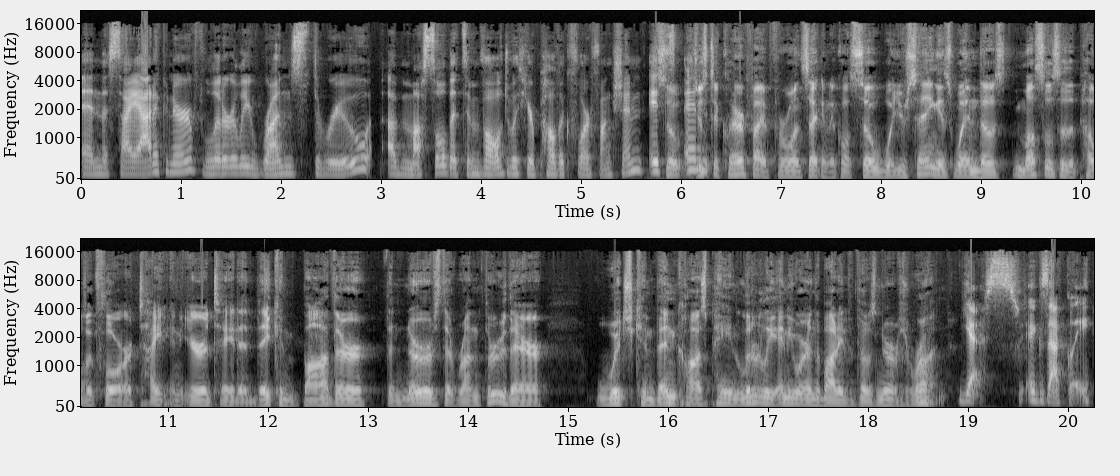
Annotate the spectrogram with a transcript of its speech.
and the sciatic nerve literally runs through a muscle that's involved with your pelvic floor function. It's, so, and, just to clarify for one second, Nicole. So, what you're saying is when those muscles of the pelvic floor are tight and irritated, they can bother the nerves that run through there, which can then cause pain literally anywhere in the body that those nerves run. Yes, exactly.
